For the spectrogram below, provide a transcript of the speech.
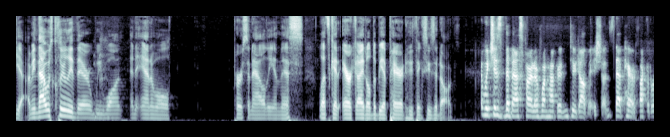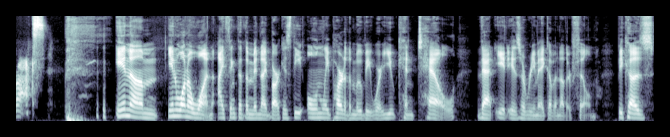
Yeah, I mean that was clearly there. We want an animal personality in this. Let's get Eric Idle to be a parrot who thinks he's a dog. which is the best part of 102 Dalmatians. That parrot fucking rocks. In um in 101, I think that the Midnight Bark is the only part of the movie where you can tell that it is a remake of another film because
